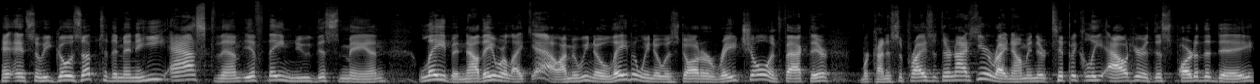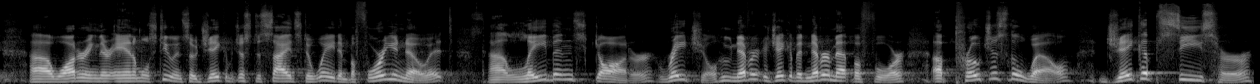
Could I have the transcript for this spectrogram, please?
and, and so he goes up to them and he asks them if they knew this man Laban. Now, they were like, yeah, I mean, we know Laban, we know his daughter Rachel. In fact, they're, we're kind of surprised that they're not here right now. I mean, they're typically out here at this part of the day uh, watering their animals too. And so Jacob just decides to wait. And before you know it, uh, Laban's daughter, Rachel, who never, Jacob had never met before, approaches the well. Jacob sees her,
